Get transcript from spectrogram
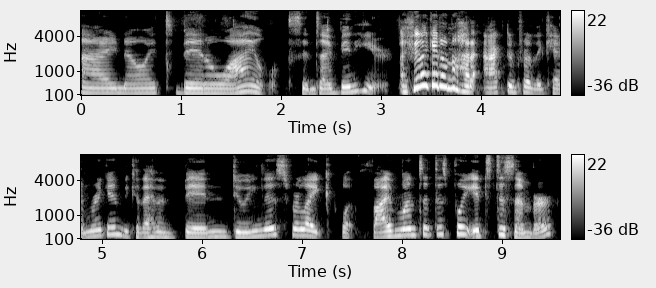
I know it's been a while since I've been here. I feel like I don't know how to act in front of the camera again because I haven't been doing this for like, what, five months at this point? It's December.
